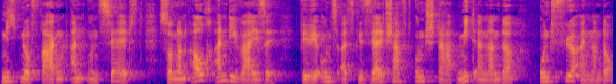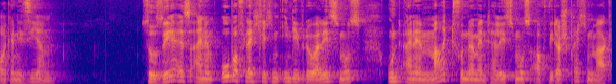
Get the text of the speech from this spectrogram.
nicht nur Fragen an uns selbst, sondern auch an die Weise, wie wir uns als Gesellschaft und Staat miteinander und füreinander organisieren. So sehr es einem oberflächlichen Individualismus und einem Marktfundamentalismus auch widersprechen mag,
